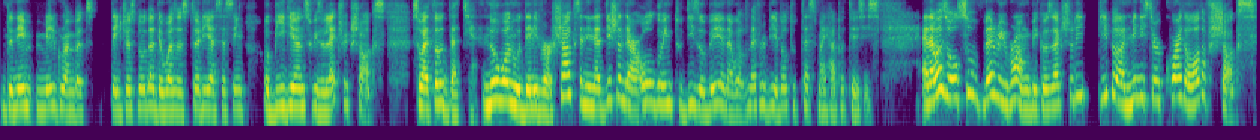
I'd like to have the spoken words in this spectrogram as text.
the name Milgram, but they just know that there was a study assessing obedience with electric shocks. So I thought that yeah, no one would deliver shocks. And in addition, they are all going to disobey and I will never be able to test my hypothesis. And I was also very wrong because actually people administer quite a lot of shocks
